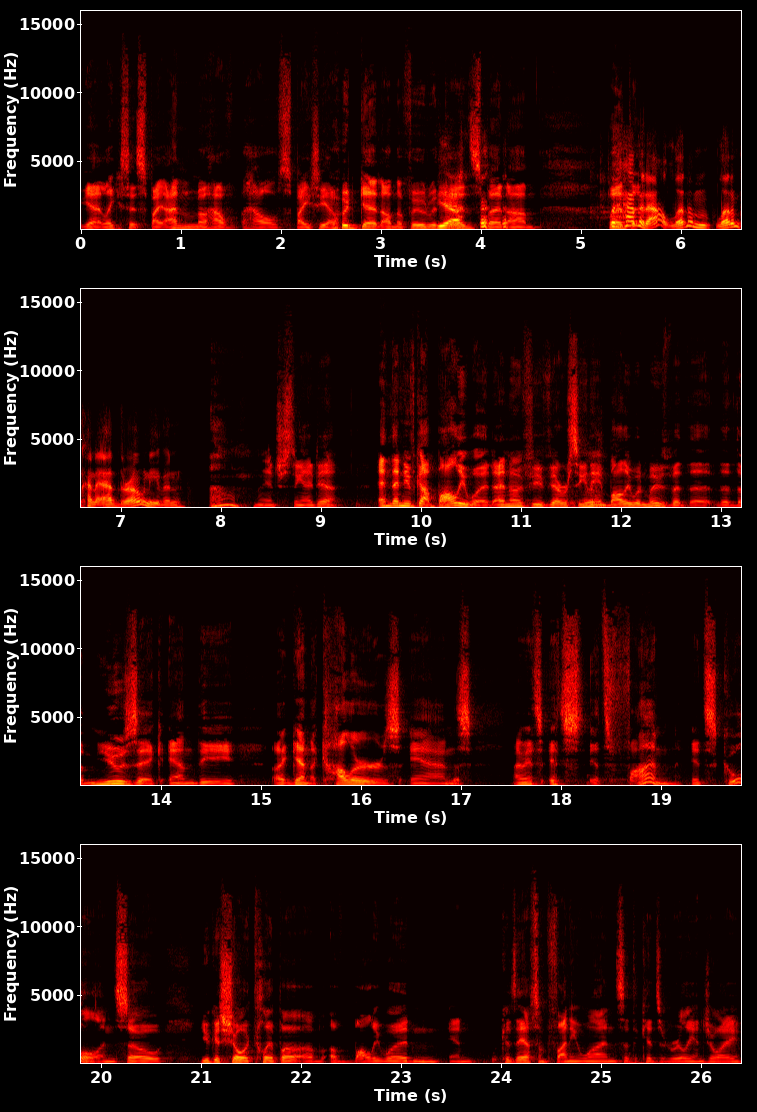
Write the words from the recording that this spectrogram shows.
yeah, like you said, spicy. I don't know how how spicy I would get on the food with Yeah. kids, but um, But, have it out. Let them let them kind of add their own even. Oh, interesting idea. And then you've got Bollywood. I don't know if you've ever seen Mm-hmm. any Bollywood movies, but the, the, the music and the again the colors and I mean it's it's it's fun. It's cool. And so you could show a clip of, of, of Bollywood and and because they have some funny ones that the kids would really enjoy.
